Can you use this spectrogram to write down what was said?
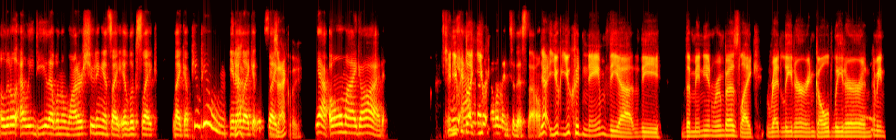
a little LED that when the water's shooting, it's like it looks like like a pew pew. You know, Yeah, like it looks like exactly. Yeah. Oh my god. Can And you could, like, you could- element to this though. Yeah, you you could name the uh the the minion Roombas like Red Leader and Gold Leader, and I mean.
